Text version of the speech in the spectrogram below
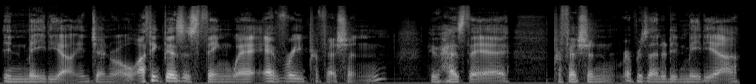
in media in general. I think there's this thing where every profession who has their profession represented in media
